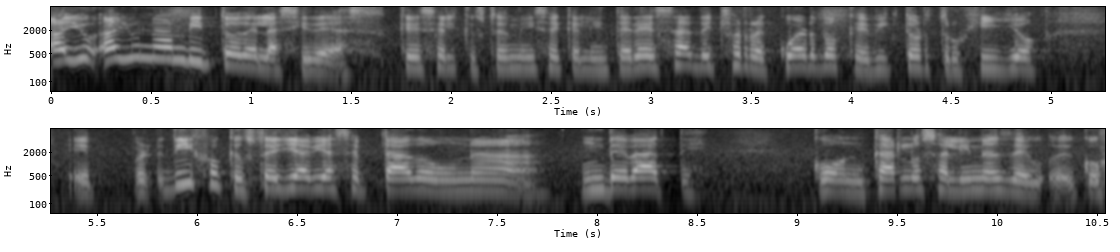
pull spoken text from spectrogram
Hay un ámbito de las ideas, que es el que usted me dice que le interesa. De hecho, recuerdo que Víctor Trujillo eh, dijo que usted ya había aceptado una, un debate con Carlos Salinas de eh, con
